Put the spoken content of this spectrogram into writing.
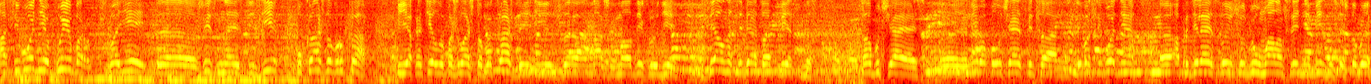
А сегодня выбор своей э, жизненной стези у каждого в руках. И я хотел бы пожелать, чтобы каждый из э, наших молодых людей взял на себя эту ответственность, обучаясь, э, либо получая специальность, либо сегодня э, определяя свою судьбу в малом среднем бизнесе, чтобы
